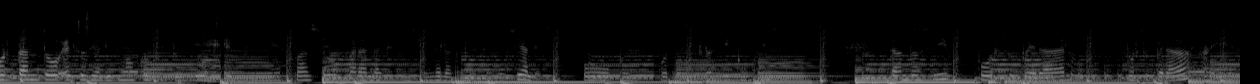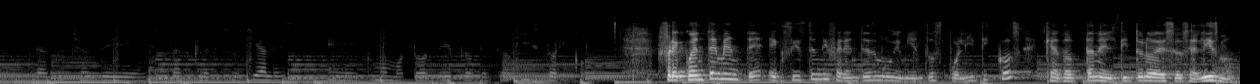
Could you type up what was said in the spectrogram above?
por tanto, el socialismo constituye el primer paso para la extinción de las clases sociales, o pues por decirlo así, comunismo. dando así por superada, por superada eh, las luchas de las clases sociales eh, como motor de progreso histórico. Frecuentemente existen diferentes movimientos políticos que adoptan el título de socialismo.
